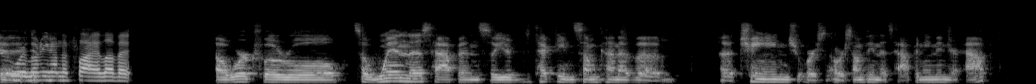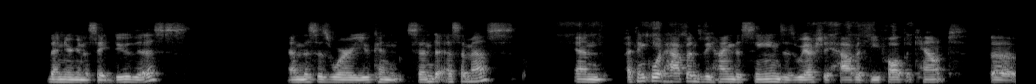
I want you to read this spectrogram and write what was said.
uh, We're if- learning on the fly. I love it. A workflow rule. So when this happens, so you're detecting some kind of a, a change or, or something that's happening in your app, then you're going to say do this. And this is where you can send a SMS. And I think what happens behind the scenes is we actually have a default account uh,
